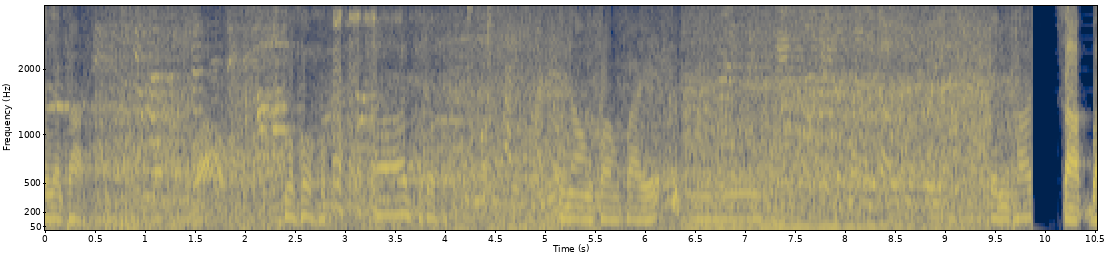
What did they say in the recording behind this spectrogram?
บรรยากาศว้าวโอ้โหอ๋อเดี๋ยวพี่น้องกองไป เป็นพระสอบบ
